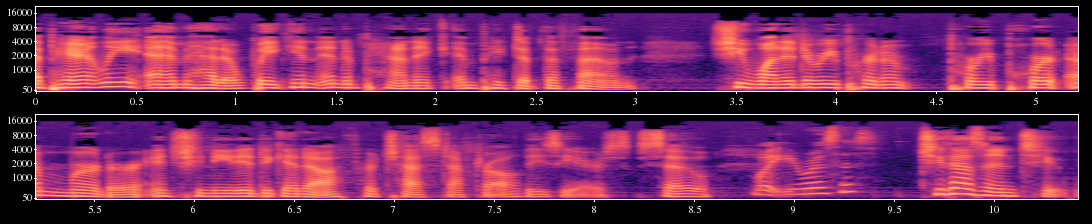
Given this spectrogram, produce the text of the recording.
Apparently M had awakened in a panic and picked up the phone she wanted to report a report a murder and she needed to get it off her chest after all these years so What year was this? 2002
